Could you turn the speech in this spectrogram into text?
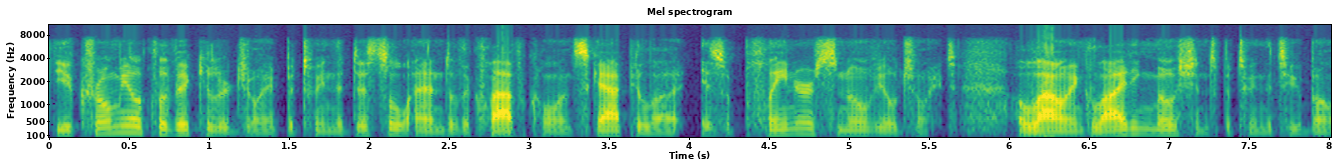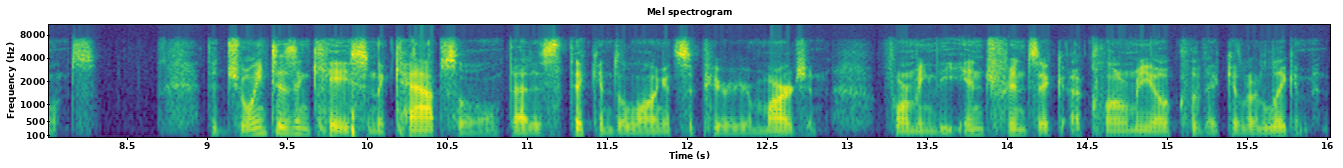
The acromioclavicular joint between the distal end of the clavicle and scapula is a planar synovial joint, allowing gliding motions between the two bones. The joint is encased in a capsule that is thickened along its superior margin, forming the intrinsic acromioclavicular ligament.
